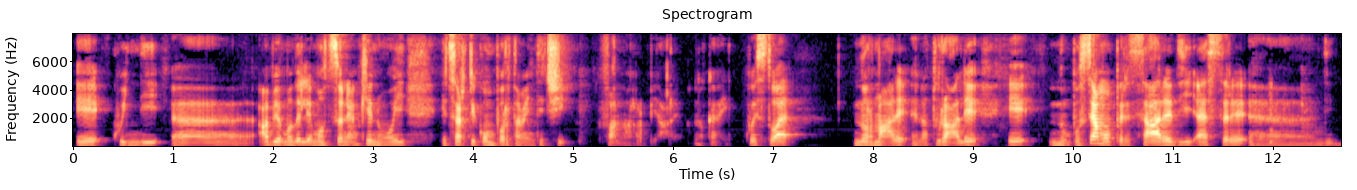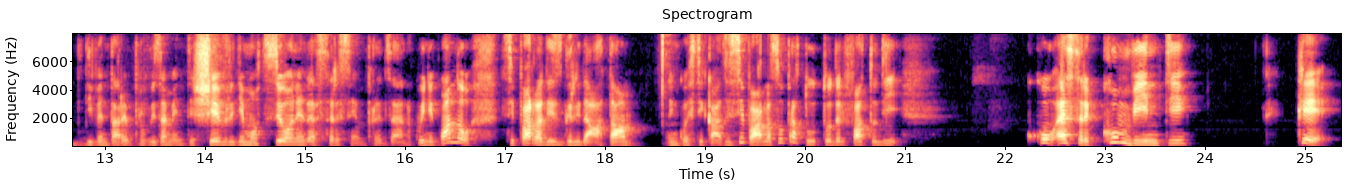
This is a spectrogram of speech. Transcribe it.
e quindi eh, abbiamo delle emozioni anche noi e certi comportamenti ci fanno arrabbiare, ok? Questo è normale, è naturale e non possiamo pensare di essere, eh, di diventare improvvisamente scevri di emozioni ed essere sempre zen. Quindi quando si parla di sgridata, in questi casi si parla soprattutto del fatto di co- essere convinti che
